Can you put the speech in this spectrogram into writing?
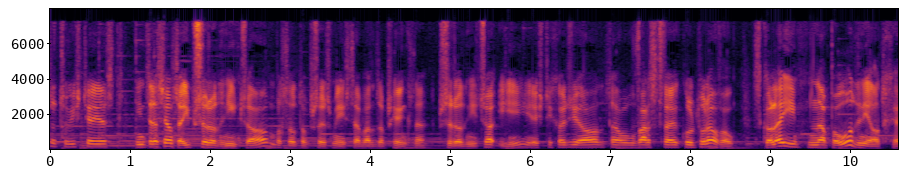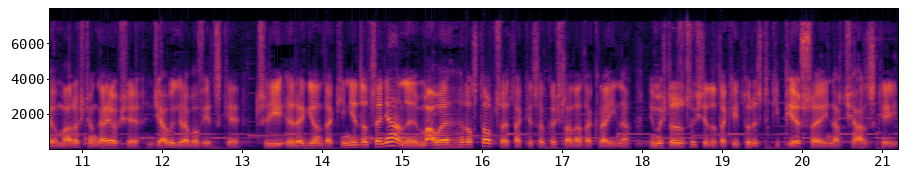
rzeczywiście jest interesująca i przyrodniczo, bo są to przecież miejsca bardzo piękne przyrodniczo i jeśli chodzi o tę warstwę kulturową. Z kolei na południe od Chełma rozciągają się działy grabowieckie, czyli region taki niedoceniany, małe roztocze, tak jest określana ta kraina. I myślę, że rzeczywiście do takiej turystyki pieszej, narciarskiej,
